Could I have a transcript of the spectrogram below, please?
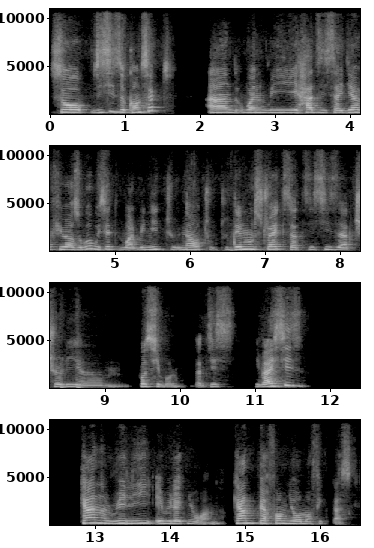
So this is the concept. And when we had this idea a few years ago, we said, well, we need to now to, to demonstrate that this is actually um, possible, that these devices can really emulate neuron, can perform neuromorphic tasks.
